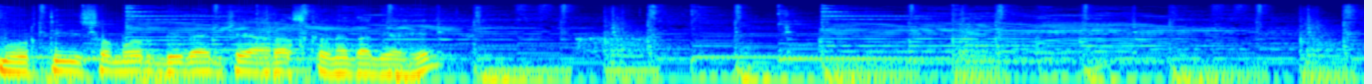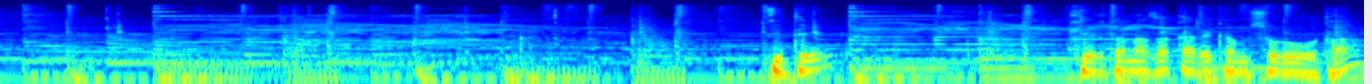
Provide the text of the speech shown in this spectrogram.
मूर्ती समोर दिव्यांची आरास करण्यात आली आहे. इथे कीर्तनाचा कार्यक्रम सुरू होता.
